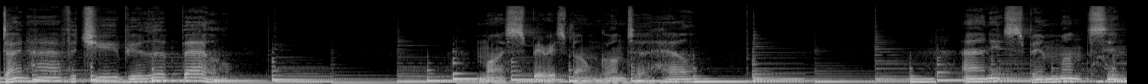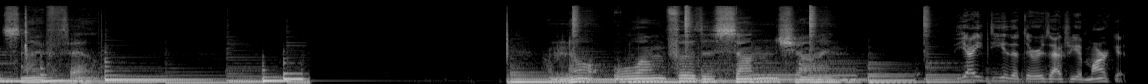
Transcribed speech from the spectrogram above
don't have a tubular bell. My spirit's long gone to hell and it's been months since snow fell. I'm not one for the sunshine. The idea that there is actually a market,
